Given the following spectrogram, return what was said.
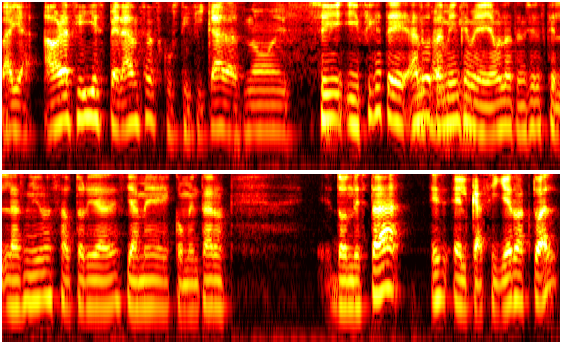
vaya, ahora sí hay esperanzas justificadas, ¿no? Es... Sí, y fíjate, algo también que me llamó la atención es que las mismas autoridades ya me comentaron, donde está es el casillero actual,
